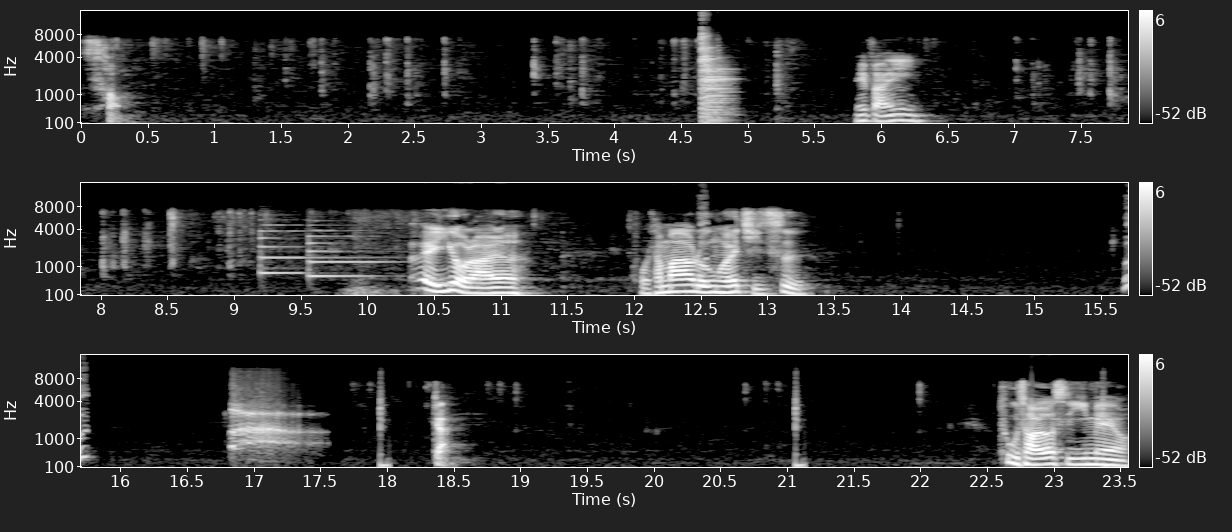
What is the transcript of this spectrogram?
操！没反应，哎，又来了！我他妈轮回几次？吐槽又是 email，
